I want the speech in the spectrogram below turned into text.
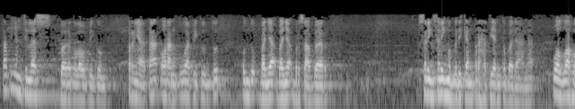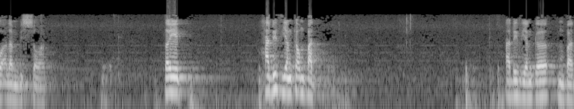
Tapi yang jelas barakallahu fikum, ternyata orang tua dituntut untuk banyak-banyak bersabar, sering-sering memberikan perhatian kepada anak. Wallahu alam bissawab. Taib. Hadis yang keempat. Hadis yang keempat.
